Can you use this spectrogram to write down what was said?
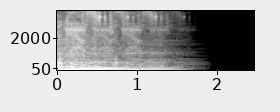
Electricast.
